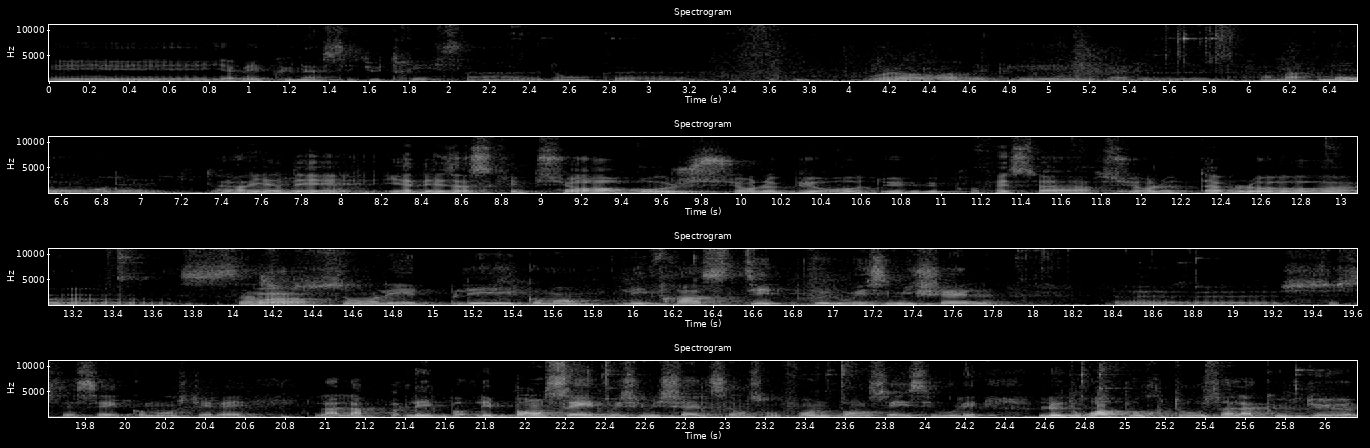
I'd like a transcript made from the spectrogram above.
Et il n'y avait qu'une institutrice, hein, donc euh, voilà, avec les, ben, le- la map monde. euh, qui Alors il y, a des, il y a des inscriptions en rouge sur le bureau du professeur, sur le tableau euh, Ça, noir. ce sont les, les, comment, les phrases types que Louise Michel, euh, c'est, comment je dirais, la- la- les, les pensées de Louise Michel, c'est en son fond de pensée, si vous voulez. Le droit pour tous à la culture,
